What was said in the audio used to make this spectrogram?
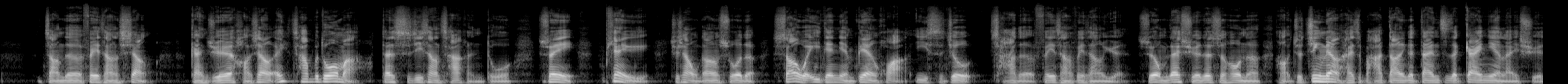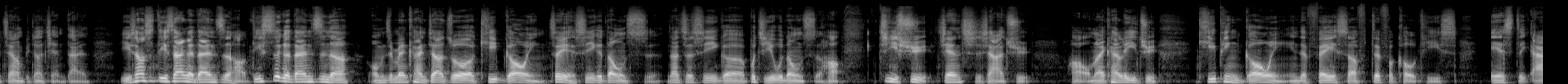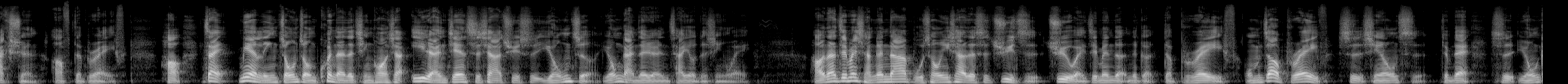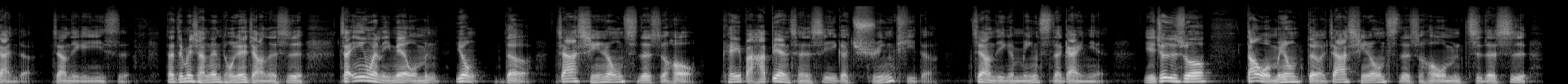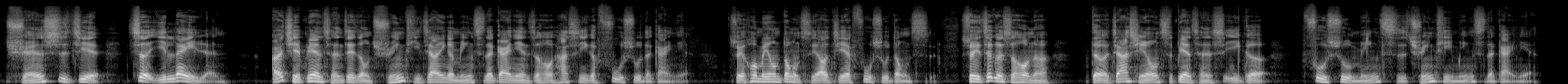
长得非常像，感觉好像哎差不多嘛。但实际上差很多，所以片语就像我刚刚说的，稍微一点点变化，意思就差得非常非常远。所以我们在学的时候呢，好就尽量还是把它当一个单字的概念来学，这样比较简单。以上是第三个单字，哈，第四个单字呢，我们这边看叫做 keep going，这也是一个动词，那这是一个不及物动词，哈，继续坚持下去。好，我们来看例句：Keeping going in the face of difficulties is the action of the brave。好，在面临种种困难的情况下，依然坚持下去是勇者、勇敢的人才有的行为。好，那这边想跟大家补充一下的是句子句尾这边的那个 the brave。我们知道 brave 是形容词，对不对？是勇敢的这样的一个意思。那这边想跟同学讲的是，在英文里面，我们用 the 加形容词的时候，可以把它变成是一个群体的这样的一个名词的概念。也就是说。当我们用的加形容词的时候，我们指的是全世界这一类人，而且变成这种群体这样一个名词的概念之后，它是一个复数的概念，所以后面用动词要接复数动词，所以这个时候呢，的加形容词变成是一个复数名词、群体名词的概念。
